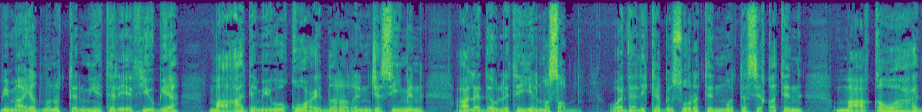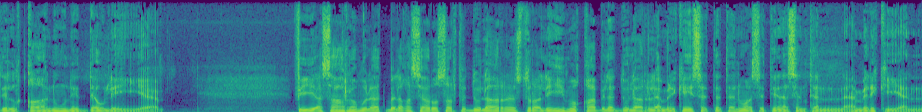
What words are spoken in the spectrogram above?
بما يضمن التنمية لإثيوبيا مع عدم وقوع ضرر جسيم على دولتي المصب وذلك بصورة متسقة مع قواعد القانون الدولي. في أسعار العملات بلغ سعر صرف الدولار الأسترالي مقابل الدولار الأمريكي 66 سنتا أمريكيا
